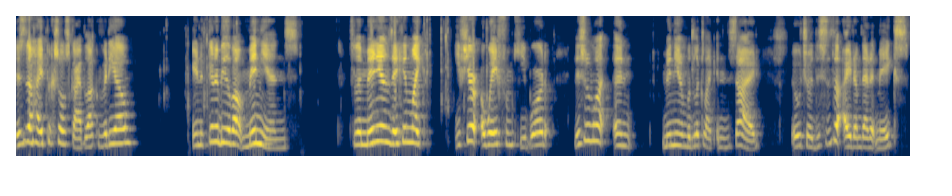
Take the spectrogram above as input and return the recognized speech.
This is a Hypixel Skyblock video, and it's gonna be about minions. So the minions, they can like, if you're away from keyboard, this is what a minion would look like inside. It would show this is the item that it makes.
